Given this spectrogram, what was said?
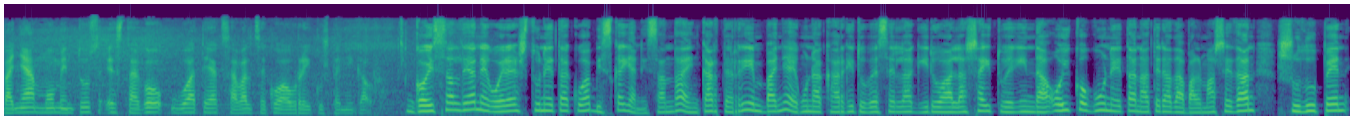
baina momentuz ez dago uateak zabaltzeko aurre ikuspenik gaur. Goizaldean egoera estunetakoa bizkaian izan da, enkarterrien, baina egunak argitu bezala giroa lasaitu eginda oiko guneetan atera da balmasedan, sudupen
